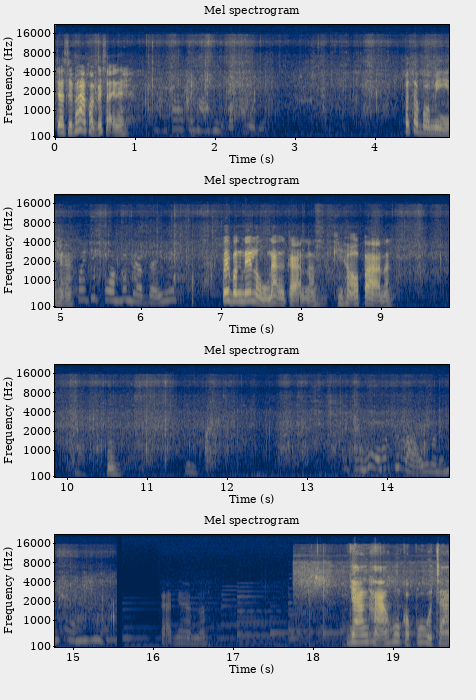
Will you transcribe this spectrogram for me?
เจะสิพาขอยไปใส่เนี่ยเข้าไปหาหูกับปูดิก็จะบ่มีฮะกล้วยที่ปลอมเป็นแบบไหนไปเบิ่งได้หลงหน้าเออการนะที่เขาเอาป่านะ ไอ้ตัวหัวมันคือหลายอยู่บ่เนี่ยมันตัวมันเหี้ยกาดงามเนาะยางหาหูกับปูจ้า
